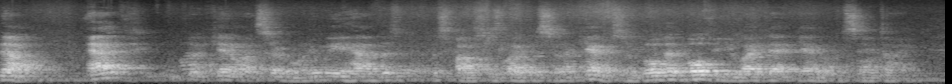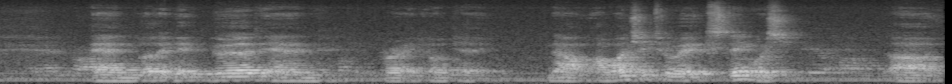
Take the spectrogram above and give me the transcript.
Now, at the candlelight ceremony, we have the, the spouses light the center candle. So both, both of you light that candle at the same time. And let it get good and, right, okay. Now, I want you to extinguish uh,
